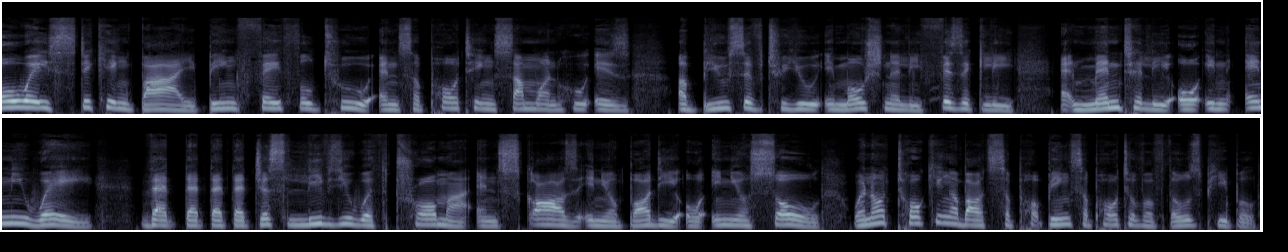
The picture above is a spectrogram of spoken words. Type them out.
always sticking by, being faithful to, and supporting someone who is abusive to you emotionally, physically, and mentally, or in any way that that that that just leaves you with trauma and scars in your body or in your soul. We're not talking about support, being supportive of those people.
